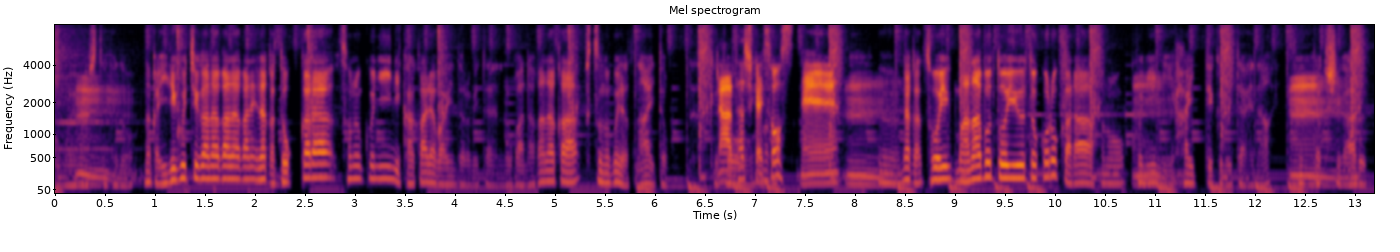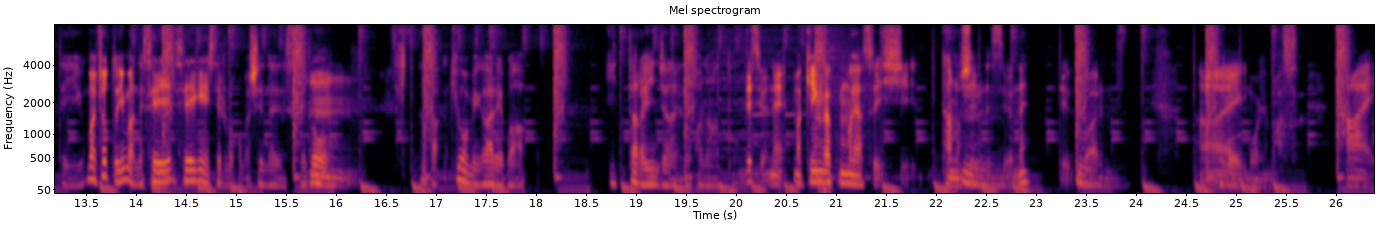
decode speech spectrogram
思いましたけど、うん、なんか入り口がなかなかね、なんかどっからその国にかかればいいんだろうみたいなのがなかなか普通の国だとないと思うんですけど。あ確かにそうですね、うん、うん。なんかそういう学ぶというところからその国に入っていくみたいな選択肢があるっていう、うん、まあちょっと今ね制限してるのかもしれないですけど、うん、なんか興味があれば行ったらいいんじゃないのかなと。ですよね。まあ、金額も安いし、楽しいんですよね、うん、っていうところあります。うん、はい。思います。はい。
